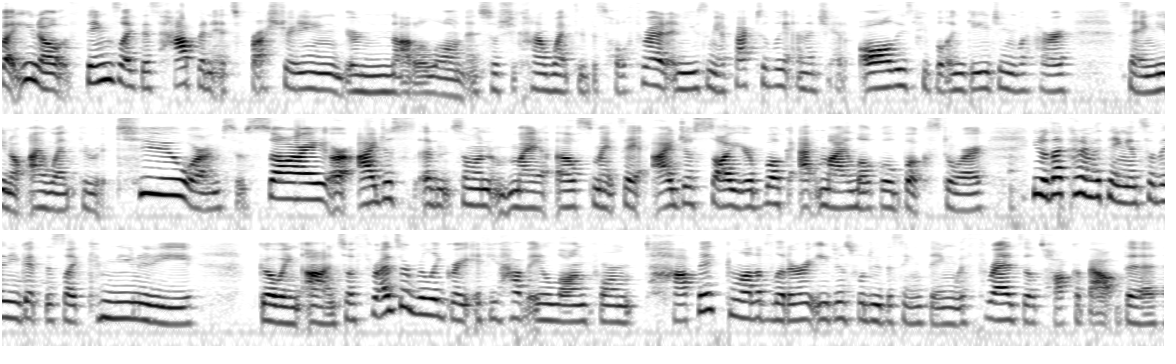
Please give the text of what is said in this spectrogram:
but you know, things like this happen, it's frustrating, you're not alone. And so she kind of went through this whole thread and using it effectively and then she had all these people engaging with her saying, you know, I went through it too, or I'm so sorry, or I just, and someone might else might say, I just saw your book at my local bookstore, you know, that kind of a thing. And so then you get this like community going on. So threads are really great if you have a long form topic. A lot of literary agents will do the same thing with threads. They'll talk about the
